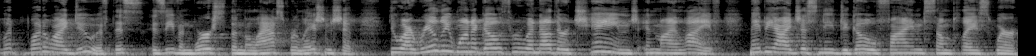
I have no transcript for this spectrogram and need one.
what, what do I do if this is even worse than the last relationship? Do I really want to go through another change in my life? Maybe I just need to go find some place where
